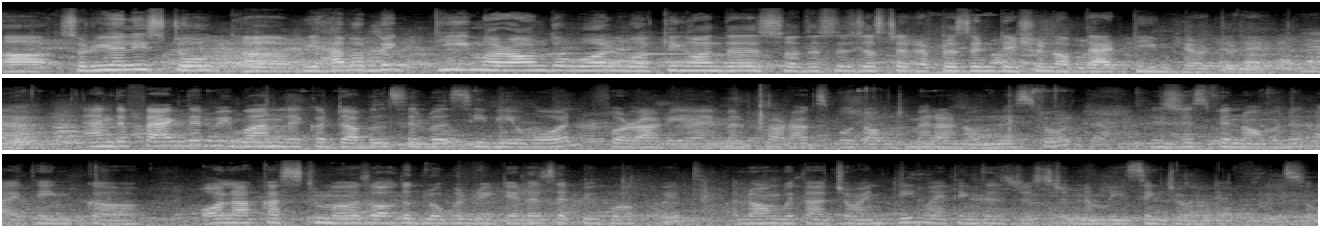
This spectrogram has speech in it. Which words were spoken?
Uh, so really stoked. Uh, we have a big team around the world working on this. So this is just a representation of that team here today. Yeah, and the fact that we won like a double silver Stevie award for our AIML products, both Optumera and OmniStore, is just phenomenal. I think uh, all our customers, all the global retailers that we work with, along with our joint team, I think this is just an amazing joint effort. So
